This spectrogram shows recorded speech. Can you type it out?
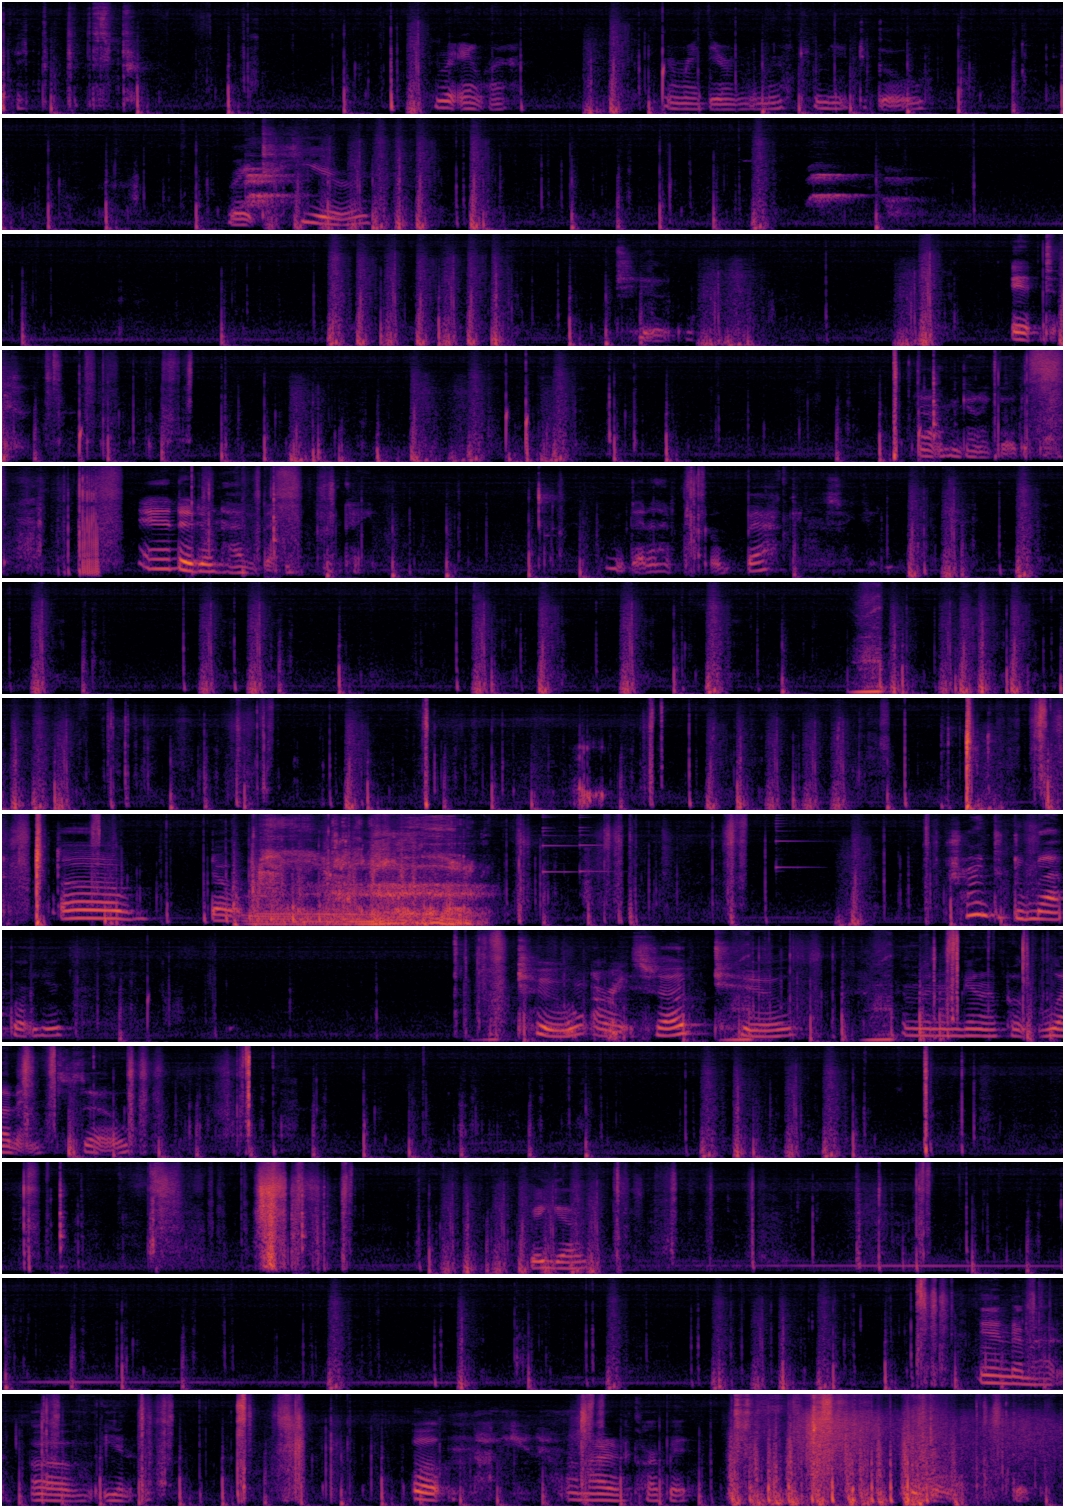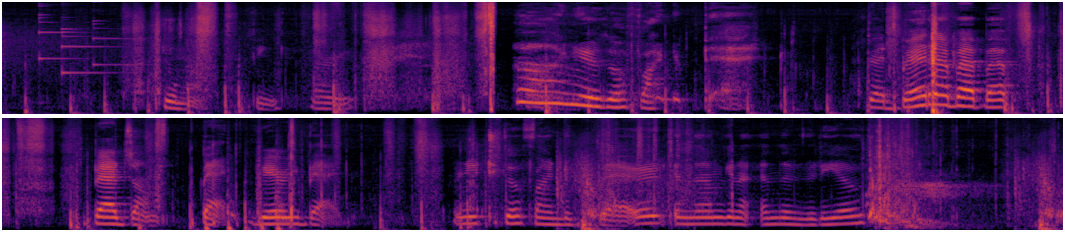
Where am I? I'm right there in the map. We need to go right here. Two. It. I'm gonna go to bed. And I don't have a bed. Okay. I'm gonna have to go back in a second. Oh, no. To do map right here. Two. Alright, sub two. And then I'm gonna put 11. So. Big And I'm out of, you know. Well, not, you know, I'm out of carpet. Good. Do my thing. Alright. I need to go find a bed. Bed, bed, bed, bed, bed. Bad zombie. Bad. Very bad. I need to go find a bed, and then I'm gonna end the video.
